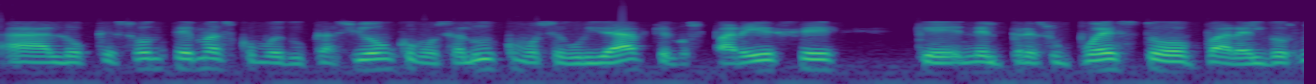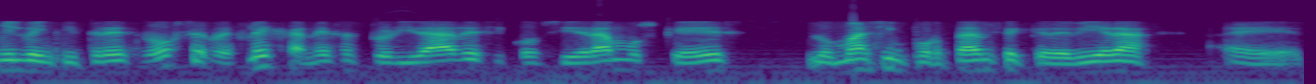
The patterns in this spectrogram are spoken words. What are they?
a lo que son temas como educación, como salud, como seguridad, que nos parece que en el presupuesto para el 2023 no se reflejan esas prioridades y consideramos que es lo más importante que debiera eh,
